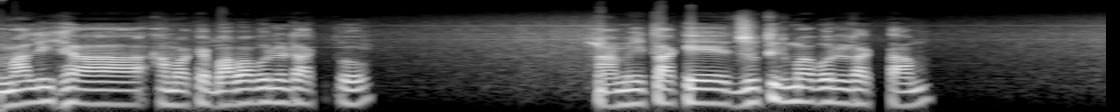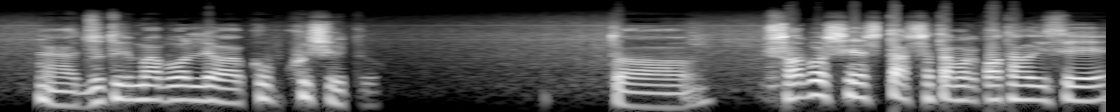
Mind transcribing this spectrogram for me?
মালিহা আমাকে বাবা বলে ডাকতো। আমি তাকে জ্যোতির্মা বলে ডাকতাম। আহ, জ্যোতির্মা বললে খুব খুশি হতো তো সর্বশেষ তার সাথে আমার কথা হয়েছে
